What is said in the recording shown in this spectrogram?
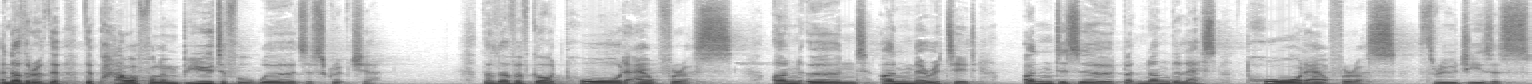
Another of the, the powerful and beautiful words of Scripture. The love of God poured out for us, unearned, unmerited, undeserved, but nonetheless poured out for us through Jesus.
